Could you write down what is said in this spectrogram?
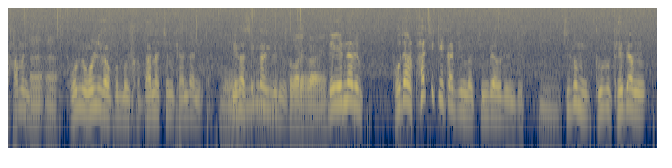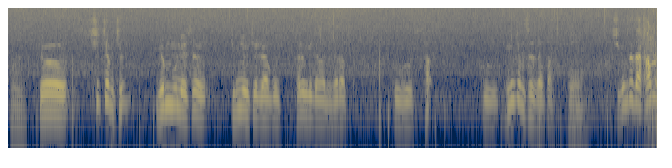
하면 예, 예. 돈을 올려갖고 뭐 나나처럼 이렇게 한다니까. 뭐, 내가 생각이 그래요. 저가래 해라 예. 내 옛날에 도장을 80개까지 막 준비하고 그랬는데 음. 지금 그거 개장 음. 저 시점 저- 연문에서 김영철이라고 사령기장하는 사람 그, 사, 그 행정서사가 예. 지금도 다 가면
